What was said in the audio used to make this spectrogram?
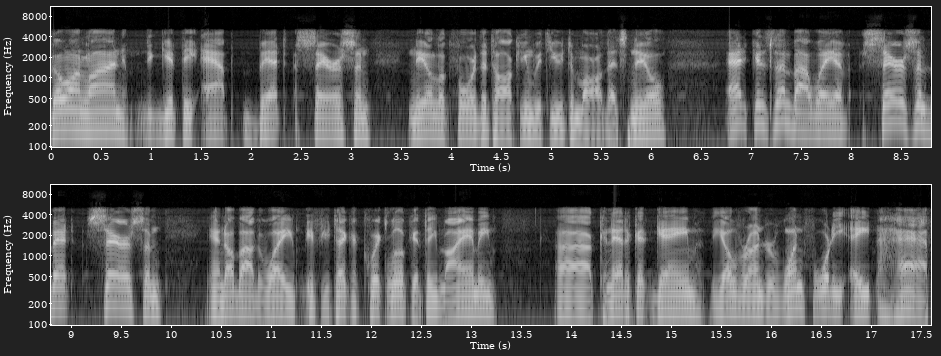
Go online, get the app Bet Saracen. Neil, look forward to talking with you tomorrow. That's Neil Atkinson by way of Saracen Bet Saracen. And oh, by the way, if you take a quick look at the Miami uh, Connecticut game, the over under 148 and a half.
